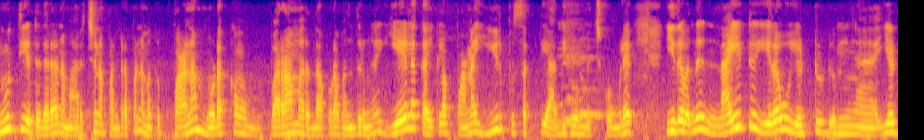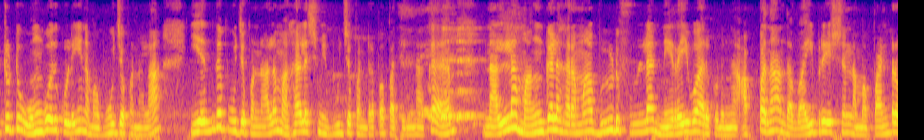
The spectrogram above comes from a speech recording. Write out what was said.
நூற்றி எட்டு தடவை நம்ம அர்ச்சனை பண்ணுறப்ப நமக்கு பணம் முடக்கம் வராமல் இருந்தால் கூட வந்துருங்க. ஏலக்காய்க்கெலாம் பண ஈர்ப்பு சக்தி அதிகம்னு வச்சுக்கோங்களேன். இதை வந்து நைட்டு இரவு எட்டு எட்டு டு ஒம்போதுக்குள்ளேயும் நம்ம பூஜை பண்ணலாம். எந்த பூஜை பண்ணாலும் மகாலட்சுமி பூஜை பண்ணுறப்ப பார்த்தீங்கன்னாக்க நல்ல மங்களகரமாக வீடு ஃபுல்லாக நிறைவாக இருக்கணுங்க. அப்போ தான் அந்த வைப்ரேஷன் நம்ம பண்ணுற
